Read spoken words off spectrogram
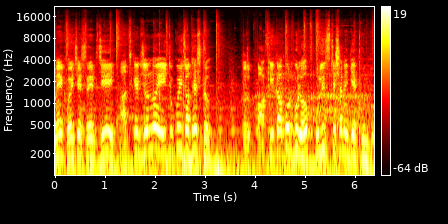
অনেক হয়েছে সেঠজি আজকের জন্য এইটুকুই যথেষ্ট। তোর বাকি কাপড়গুলো পুলিশ স্টেশনে গিয়ে খুলবো।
